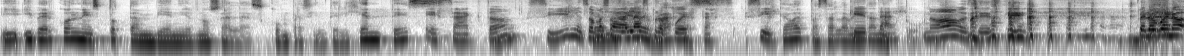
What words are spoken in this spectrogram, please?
y, y ver con esto también irnos a las compras inteligentes. Exacto, ¿no? sí, les vamos a dar las rebajas. propuestas. Sí, Acaba de pasar la ¿qué venta tal? nocturna. No, pues es que... Pero bueno,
